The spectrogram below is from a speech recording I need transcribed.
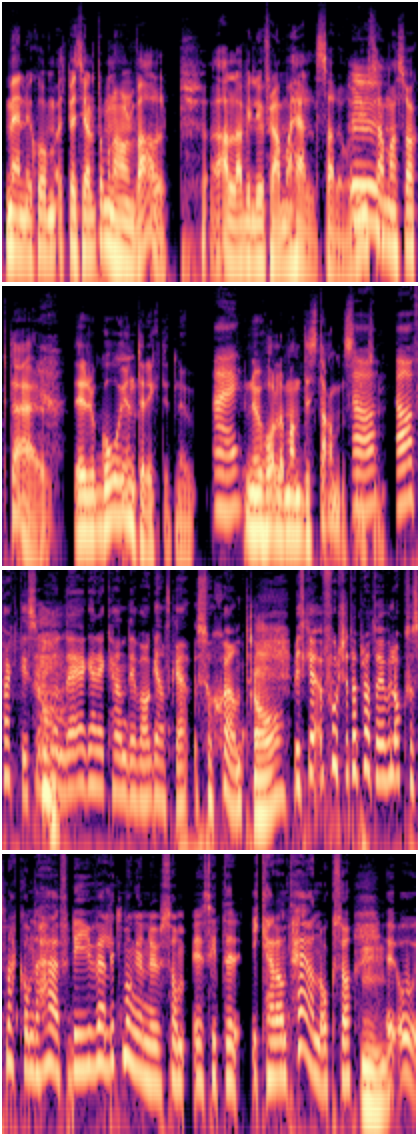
människor, speciellt om man har en valp. Alla vill ju fram och hälsa då. Det är Mm. ju samma sak där. Det går ju inte riktigt nu. Nej. Nu håller man distans. Ja, Liksom. ja, faktiskt. Som hundägare kan det vara ganska så skönt. Ja. Vi ska fortsätta prata, jag vill också snacka om det här, för det är ju väldigt många nu som eh, sitter i karantän också. Mm. Eh, Och,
